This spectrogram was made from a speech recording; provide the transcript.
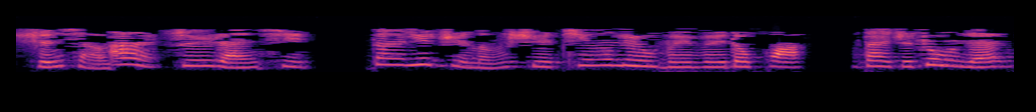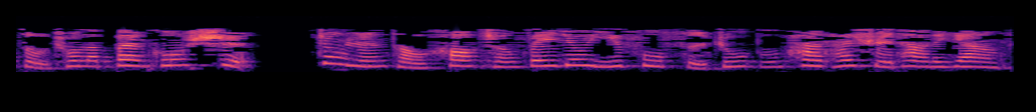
沈小爱虽然气，但也只能是听柳微微的话，带着众人走出了办公室。众人走后，程飞就一副死猪不怕开水烫的样子。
